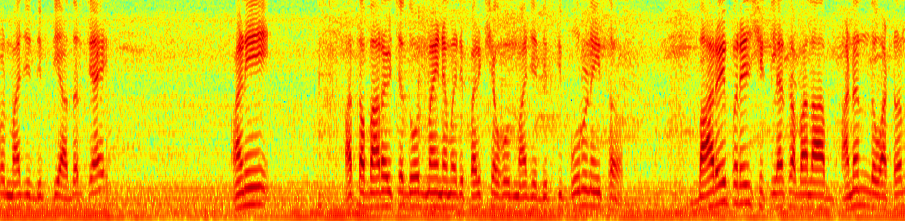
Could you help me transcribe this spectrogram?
पण माझी दीप्ती आदर्श आहे. आणि आता बारावीच्या दोन महिन्यामध्ये परीक्षा होऊन माझी दीप्ती पूर्ण इथं बारावीपर्यंत शिकल्याचा मला आनंद वाटल.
